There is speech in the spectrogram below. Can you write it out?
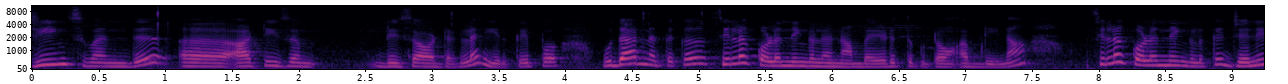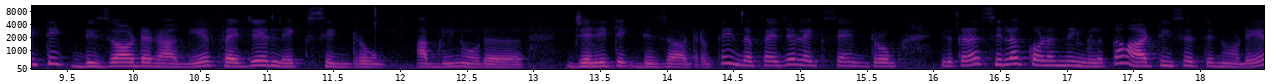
ஜீன்ஸ் வந்து ஆட்டிசம் டிஸார்டரில் இருக்குது இப்போது உதாரணத்துக்கு சில குழந்தைங்களை நம்ம எடுத்துக்கிட்டோம் அப்படின்னா சில குழந்தைங்களுக்கு ஜெனட்டிக் டிஸார்டர் ஆகிய ஃபெஜல் எக்ஸ் சின்ட்ரோம் அப்படின்னு ஒரு ஜெனட்டிக் டிஸார்டர் இருக்குது இந்த ஃபெஜல் எக்ஸ் சின்ட்ரோம் இருக்கிற சில குழந்தைங்களுக்கு ஆட்டிசத்தினுடைய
